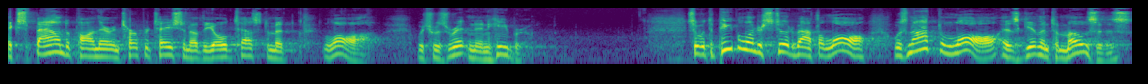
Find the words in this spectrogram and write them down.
expound upon their interpretation of the Old Testament law, which was written in Hebrew. So, what the people understood about the law was not the law as given to Moses,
